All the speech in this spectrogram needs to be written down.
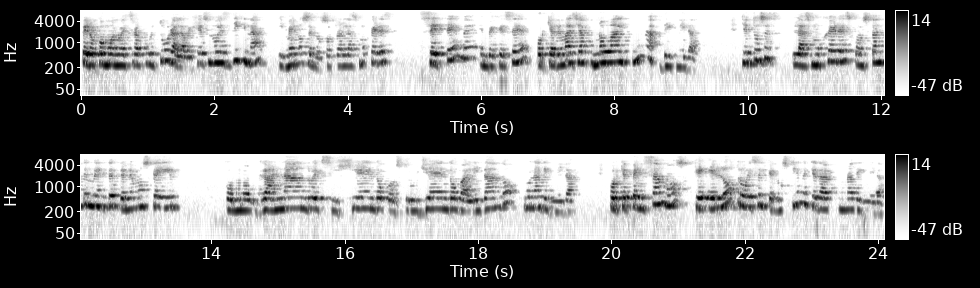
Pero como nuestra cultura la vejez no es digna, y menos en nosotras las mujeres, se teme envejecer porque además ya no hay una dignidad. Y entonces las mujeres constantemente tenemos que ir como ganando, exigiendo, construyendo, validando una dignidad, porque pensamos que el otro es el que nos tiene que dar una dignidad.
